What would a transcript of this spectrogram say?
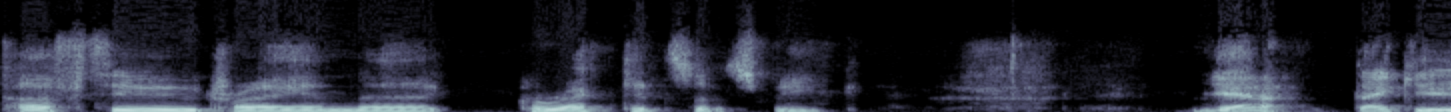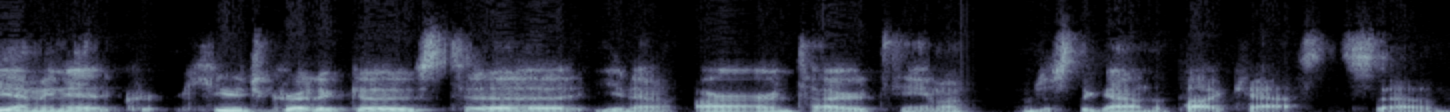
tough to try and uh, correct it, so to speak. Yeah, thank you. I mean, a huge credit goes to you know our entire team. I'm just the guy on the podcast, so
